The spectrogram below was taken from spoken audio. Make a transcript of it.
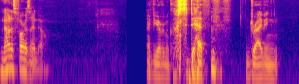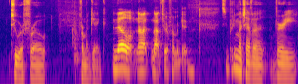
Not as far as I know. Have you ever been close to death driving to or fro from a gig? No, not not to or from a gig. So you pretty much have a very,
